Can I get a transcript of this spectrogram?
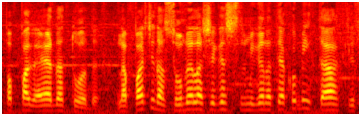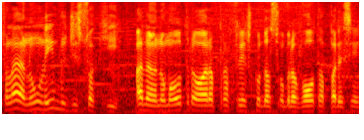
papagaiada toda. Na parte da sombra, ela chega, se não me engano, até a comentar. Que ele fala, ah, não lembro disso aqui. Ah, não, numa outra hora pra frente, quando a sombra volta a aparecer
